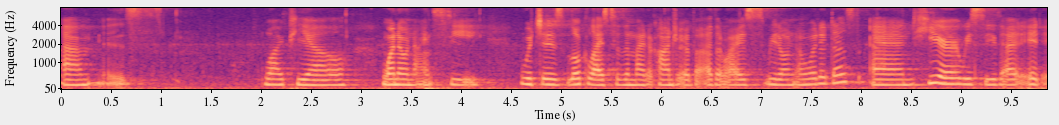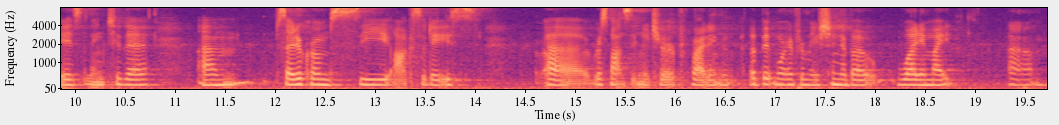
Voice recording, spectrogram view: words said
um, is YPL109C which is localized to the mitochondria, but otherwise we don't know what it does. And here we see that it is linked to the um, cytochrome C oxidase uh, response signature, providing a bit more information about what it might, um,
